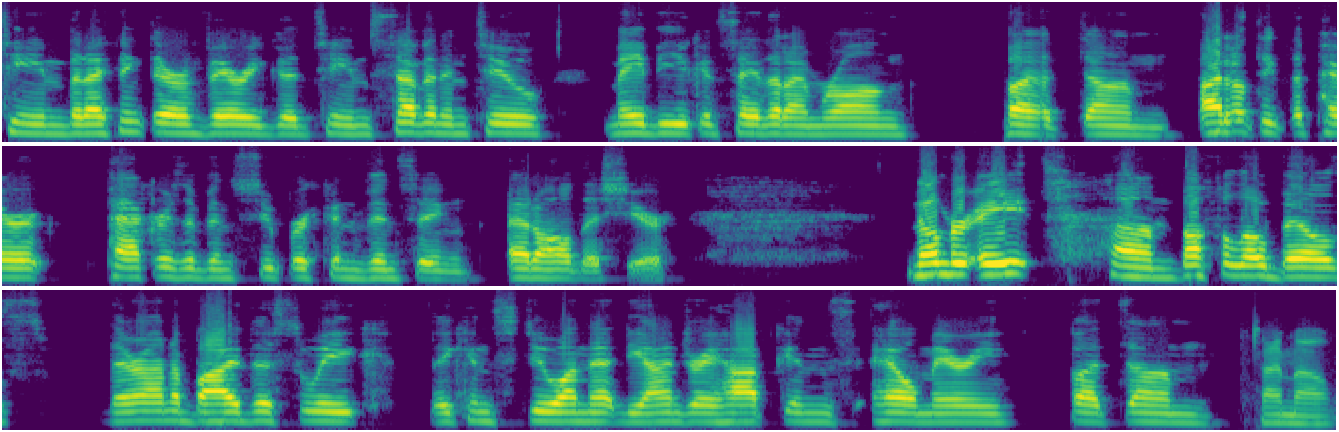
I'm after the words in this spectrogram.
team, but I think they're a very good team. Seven and two maybe you could say that I'm wrong, but um, I don't think the Par- Packers have been super convincing at all this year. Number eight, um, Buffalo Bills. They're on a bye this week. They can stew on that DeAndre Hopkins Hail Mary, but um, timeout.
